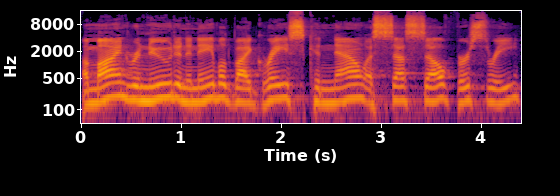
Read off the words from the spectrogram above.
A mind renewed and enabled by grace can now assess self, verse 3,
